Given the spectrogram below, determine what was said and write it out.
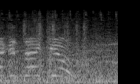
I can take you!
